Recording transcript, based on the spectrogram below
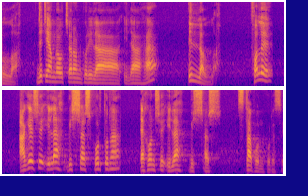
আল্লাহ। যেটি আমরা উচ্চারণ করি ইলাহা ইল্লাল্লাহ। ফলে আগে সে ইলাহ বিশ্বাস করতো না, এখন সে ইলাহ বিশ্বাস স্থাপন করেছে।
